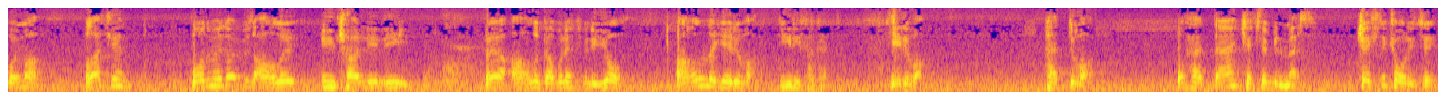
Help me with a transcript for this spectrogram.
qoymaq. Lakin bu edər biz ağlı inkar edirik və ya ağlı qəbul etmirik. Yox. Ağlın da yeri var, deyirik fəqət. Yeri var. Həddi var. O həddən keçə bilməz. Keçdi körücək.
